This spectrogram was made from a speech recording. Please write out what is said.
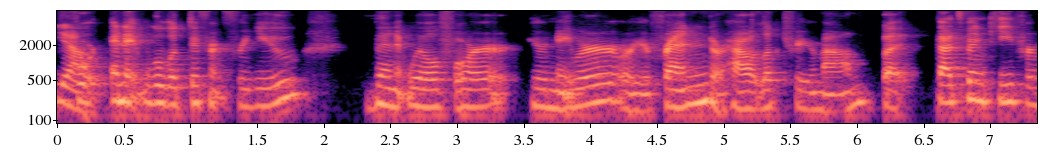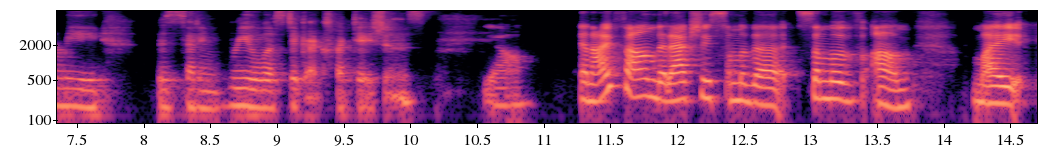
Yeah. For, and it will look different for you than it will for your neighbor or your friend or how it looked for your mom. But that's been key for me is setting realistic expectations. Yeah. And I found that actually some of the some of um my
